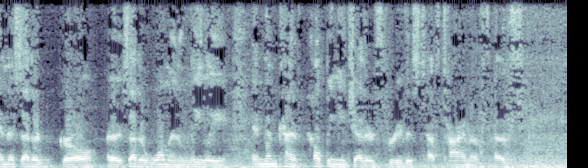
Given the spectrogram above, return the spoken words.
and this other girl, or this other woman, Lily, and them kind of helping each other through this tough time of, of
